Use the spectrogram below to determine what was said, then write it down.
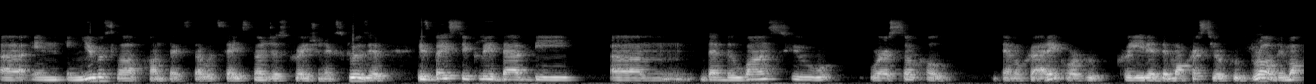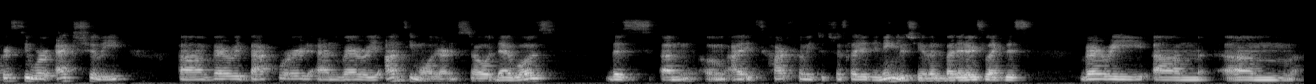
uh, in in Yugoslav context, I would say it's not just Croatian exclusive, is basically that the um, that the ones who were so-called democratic or who created democracy or who brought democracy were actually uh, very backward and very anti-modern. So there was this. Um, um, I, it's hard for me to translate it in English even, but it is like this very um, um,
